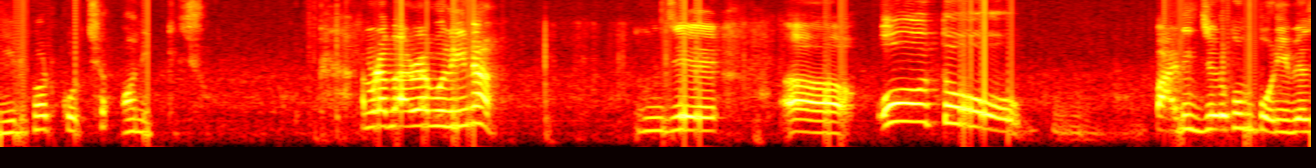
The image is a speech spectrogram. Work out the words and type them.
নির্ভর করছে অনেক কিছু। আমরা বারবার বলি না যে ও তো বাড়ির যেরকম পরিবেশ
